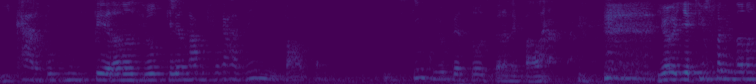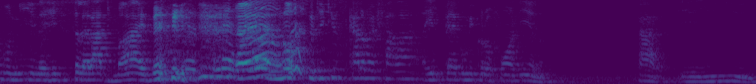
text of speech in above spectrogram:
E, cara, todo mundo esperando, ansioso, porque ele andava devagarzinho no palco, sabe? E 5 mil pessoas esperando ele falar. E, eu, e aquilo foi me dando agonia, né? A gente acelerar demais, né? É, nossa, o que, que esse cara vai falar? Aí ele pega o microfone, Ina. Cara, ele.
